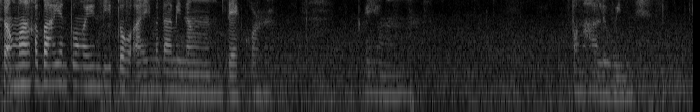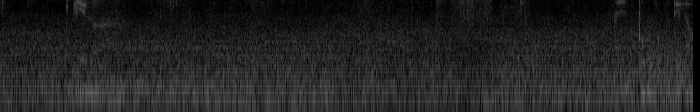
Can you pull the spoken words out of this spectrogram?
So, ang mga kabahayan po ngayon dito ay madami ng decor. Kayong pang Halloween. Ayun o. Ayun po, dilaw.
